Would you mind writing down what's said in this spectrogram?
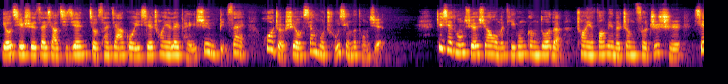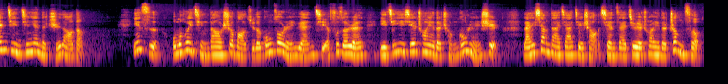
尤其是在校期间就参加过一些创业类培训比赛，或者是有项目雏形的同学，这些同学需要我们提供更多的创业方面的政策支持、先进经验的指导等。因此，我们会请到社保局的工作人员、企业负责人以及一些创业的成功人士，来向大家介绍现在就业创业的政策、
